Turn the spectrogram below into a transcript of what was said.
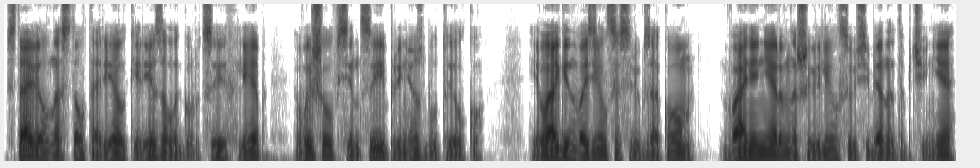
ставил на стол тарелки, резал огурцы, хлеб, вышел в сенцы и принес бутылку. Елагин возился с рюкзаком, Ваня нервно шевелился у себя на топчине,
